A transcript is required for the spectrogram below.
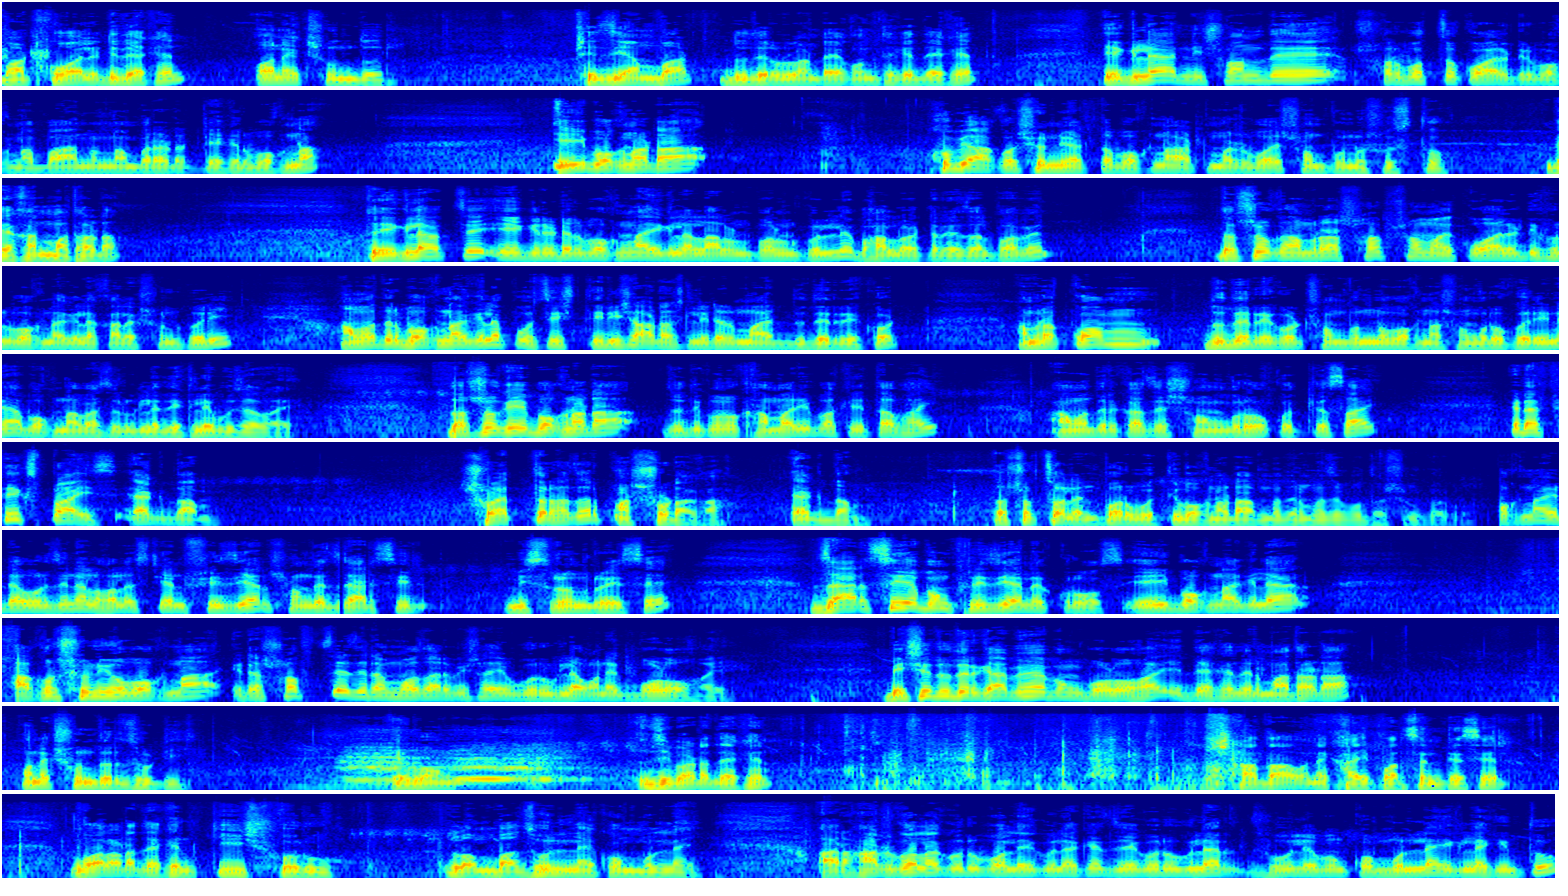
বাট কোয়ালিটি দেখেন, অনেক সুন্দর। ফিজিয়াম বাট, দুধের উলানটা এখন থেকে দেখেন। এগুলা নিঃসন্দেহে সর্বোচ্চ কোয়ালিটির বকনা, বাহান্ন নাম্বার একটা টেকের বকনা। এই বকনাটা খুবই আকর্ষণীয় একটা বকনা, আট মাস বয়স, সম্পূর্ণ সুস্থ। দেখান মাথাটা। তো এগুলা হচ্ছে এ গ্রেডের বকনা, এগুলা লালন পালন করলে ভালো একটা রেজাল্ট পাবেন। দর্শক, আমরা সব সময় কোয়ালিটিফুল বকনাগুলা কালেকশন করি। আমাদের বকনাগুলা পঁচিশ, তিরিশ, আঠাশ লিটার মায়ের দুধের রেকর্ড আমরা কম দুধের রেকর্ড সম্পূর্ণ বকনা সংগ্রহ করি না, বকনা বাছুরগুলো দেখলে বোঝা যায়। দর্শক, এই বকনাটা যদি কোনো খামারি বা ক্রেতা ভাই আমাদের কাছে সংগ্রহ করতে চায়, এটা ফিক্সড প্রাইস একদম। সয়াত্তর হাজার পাঁচশো টাকা, একদম। দর্শক, চলেন পরবর্তী বকনাটা আপনাদের মাঝে প্রদর্শন করব। বকনা এটা অরিজিনাল হলেস্টিয়ান ফ্রিজিয়ান সঙ্গে জার্সির মিশ্রণ রয়েছে। জার্সি এবং ফ্রিজিয়ানের ক্রস। এই বকনাগুলার আকর্ষণীয় বকনা, এটা সবচেয়ে যেটা মজার বিষয়, গরুগুলা অনেক বড় হয়। বেশি দুধের গাবে হয় এবং বড় হয়। এই দেখেন এর মাথাটা অনেক সুন্দর ঝুটি। এবং জিবাটা দেখেন, সাদা, অনেক হাই পার্সেন্টেজের গলাটা দেখেন কি সরু, লম্বা, ঝুল নাই, কম্বল নাই। আর হাঁস গলা গরু বলে এগুলাকে, যে গরুগুলার ঝুল এবং কম্বল নাই, এগুলা কিন্তু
